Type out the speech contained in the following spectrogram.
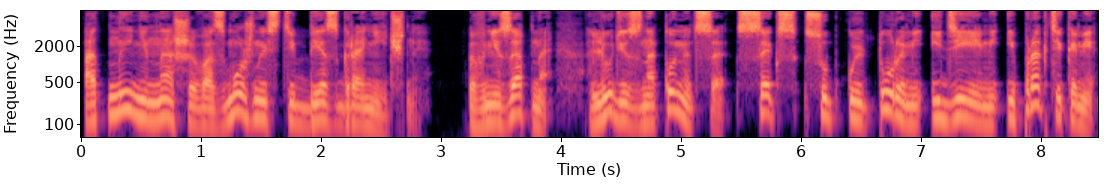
Отныне наши возможности безграничны. Внезапно люди знакомятся с секс-субкультурами, идеями и практиками,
